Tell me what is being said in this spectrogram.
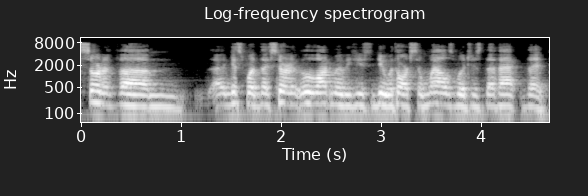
sort of um, I guess what they started a lot of movies used to do with Orson Welles, which is the fact that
